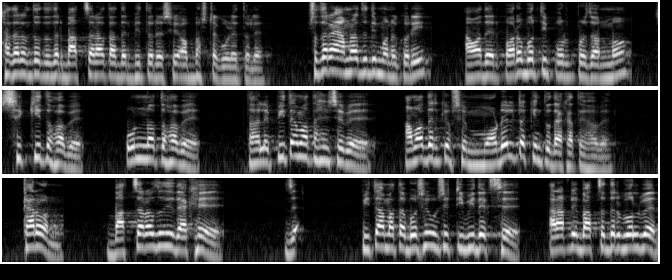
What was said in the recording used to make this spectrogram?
সাধারণত তাদের বাচ্চারাও তাদের ভিতরে সেই অভ্যাসটা গড়ে তোলে। সুতরাং আমরা যদি মনে করি, আমাদের পরবর্তী প্রজন্ম শিক্ষিত হবে, উন্নত হবে তাহলে পিতামাতা হিসেবে আমাদেরকেও সে মডেলটা কিন্তু দেখাতে হবে। কারণ বাচ্চারাও যদি দেখে যে পিতামাতা বসে বসে টিভি দেখছে, আর আপনি বাচ্চাদের বলবেন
